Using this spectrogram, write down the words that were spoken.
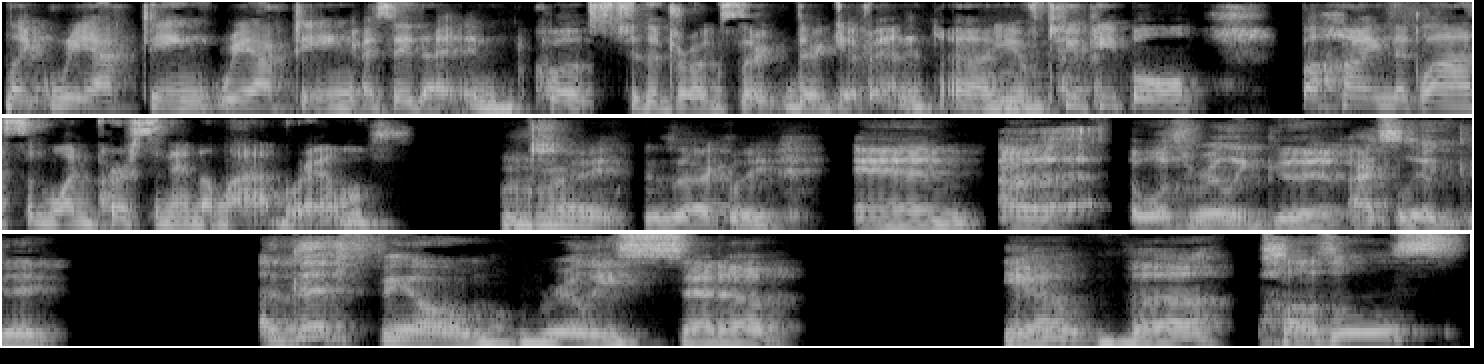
like reacting reacting i say that in quotes to the drugs they're they're given. Uh, you have two people behind the glass and one person in a lab room right exactly and uh, what's really good actually a good a good film really set up you know the puzzles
